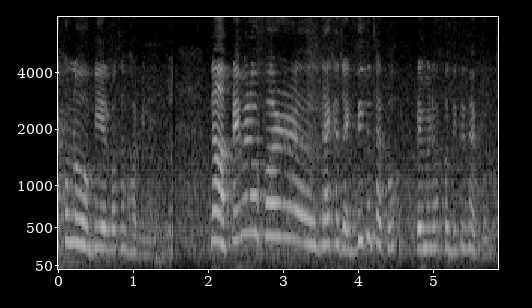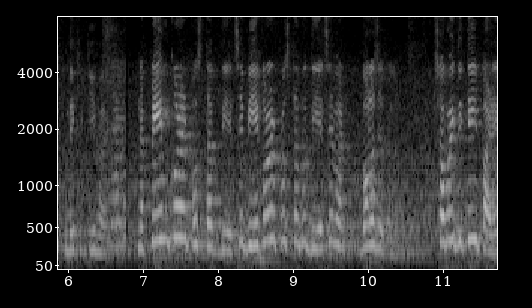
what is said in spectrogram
এখনও বিয়ের কথা ভাবি নাই না, প্রেমের অফার দেখা যাক, দিতে থাকুক প্রেমের অফার দিতে থাকুক দেখি কি হয়। না, প্রেম করার প্রস্তাব দিয়েছে, বিয়ে করার প্রস্তাবও দিয়েছে বাট বলা যাবে না। সবাই দিতেই পারে।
